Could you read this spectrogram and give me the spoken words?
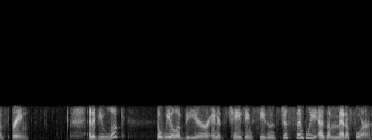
of spring. And if you look the wheel of the year and its changing seasons just simply as a metaphor.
